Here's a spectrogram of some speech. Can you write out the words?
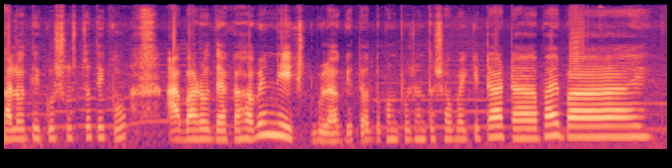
ভালো থেকো, সুস্থ থেকো। আবারও দেখা হবে নেক্সট ব্লগে ততক্ষণ পর্যন্ত সবাইকে টাটা বাই বাই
